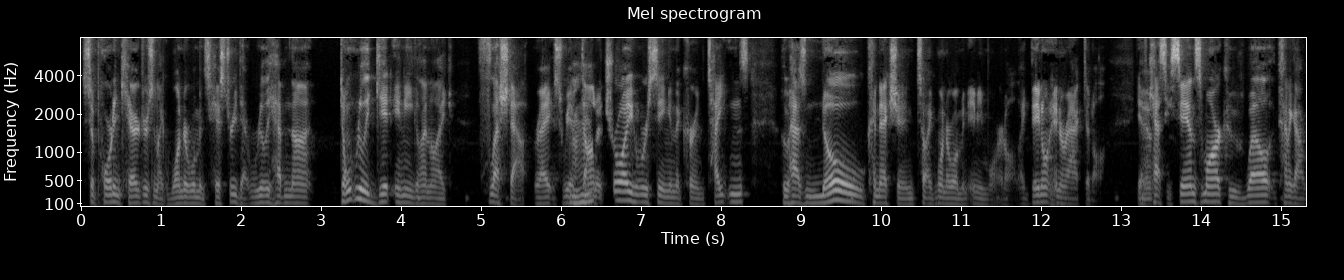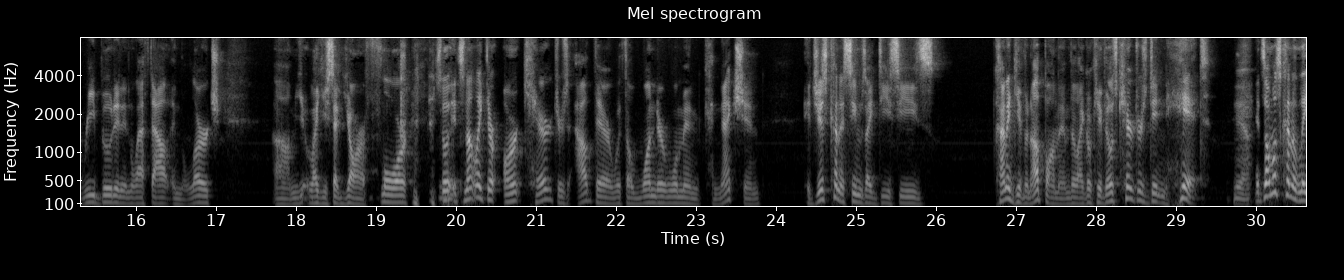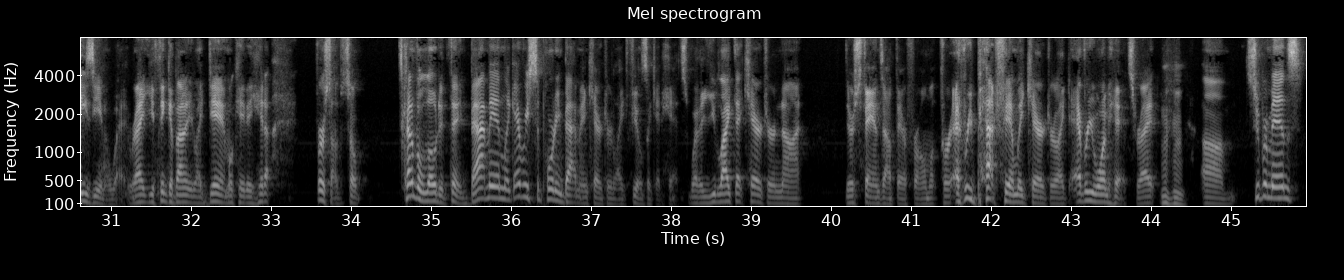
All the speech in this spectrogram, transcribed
supporting characters in like Wonder Woman's history that really have not don't really get any kind of like fleshed out, right? So we have Mhm. Donna Troy, who we're seeing in the current Titans, who has no connection to like Wonder Woman anymore at all. Like they don't interact at all. You have Yeah. Cassie Sandsmark, who well kind of got rebooted and left out in the lurch. Um, you, like you said, Yara Flor. So it's not like there aren't characters out there with a Wonder Woman connection. It just kind of seems like DC's kind of given up on them. They're like, okay, those characters didn't hit. Yeah. It's almost kind of lazy in a way, right? You think about it, you're like, damn, okay, they hit. Up. First off, so it's kind of a loaded thing. Batman, like every supporting Batman character, like feels like it hits, whether you like that character or not. There's fans out there for almost for every Bat family character, like everyone hits, right? Mhm. Um, Superman's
